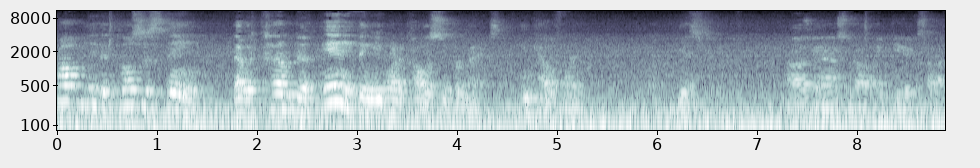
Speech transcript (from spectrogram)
probably the closest thing that would come to anything you want to call a supermax in California. Yes. I was gonna ask about like DXI.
